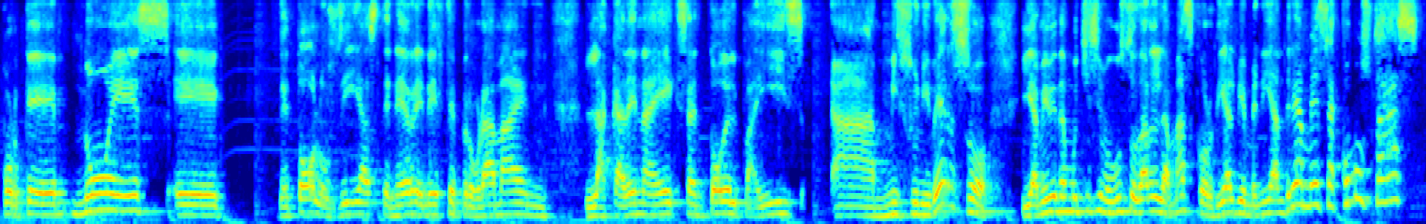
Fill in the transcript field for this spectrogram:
porque no es eh, de todos los días tener en este programa, en la cadena EXA, en todo el país, a Miss Universo. Y a mí me da muchísimo gusto darle la más cordial bienvenida. Andrea Mesa, ¿cómo estás?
